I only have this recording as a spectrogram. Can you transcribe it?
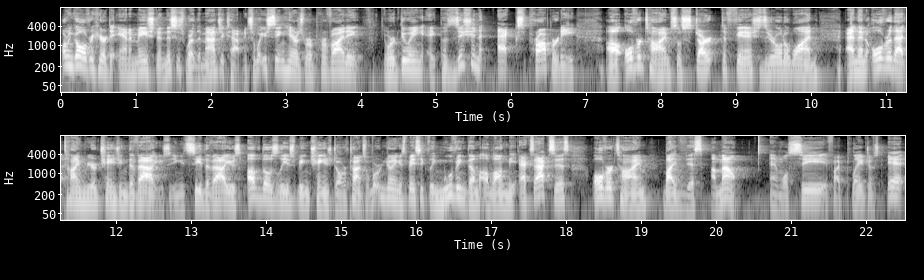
or we can go over here to animation, and this is where the magic's happening. So what you're seeing here is we're providing, we're doing a position X property uh, over time, so start to finish, 0 to 1, and then over that time we are changing the values. So you can see the values of those leaves being changed over time. So what we're doing is basically moving them along the x-axis over time by this amount. And we'll see if I play just it.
